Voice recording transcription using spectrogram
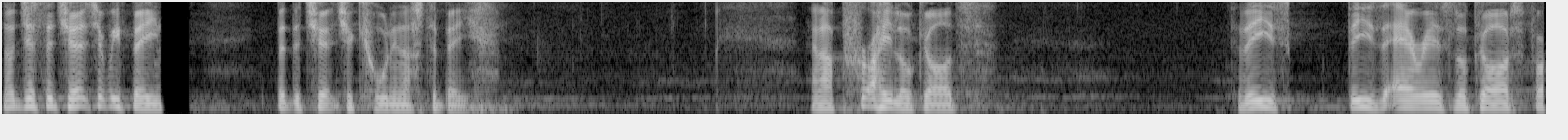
Not just the church that we've been, but the church you're calling us to be. And I pray, Lord God, for these, these areas, Lord God, for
